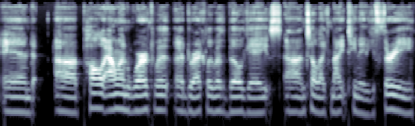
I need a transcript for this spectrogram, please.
and uh, Paul Allen worked with uh, directly with Bill Gates uh, until like 1983,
